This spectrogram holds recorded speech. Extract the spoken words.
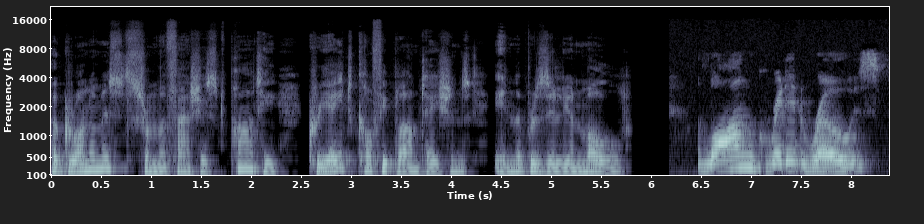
agronomists from the fascist party create coffee plantations in the Brazilian mold. Long gridded rows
